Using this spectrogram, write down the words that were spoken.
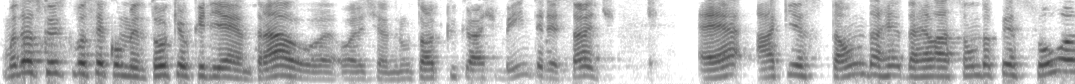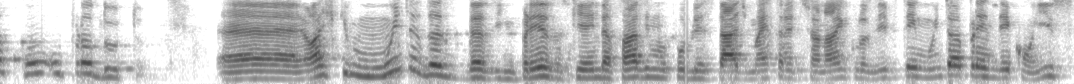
Uma das coisas que você comentou que eu queria entrar, Alexandre, um tópico que eu acho bem interessante, é a questão da, da relação da pessoa com o produto. É, eu acho que muitas das, das, empresas que ainda fazem uma publicidade mais tradicional, inclusive, tem muito a aprender com isso.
